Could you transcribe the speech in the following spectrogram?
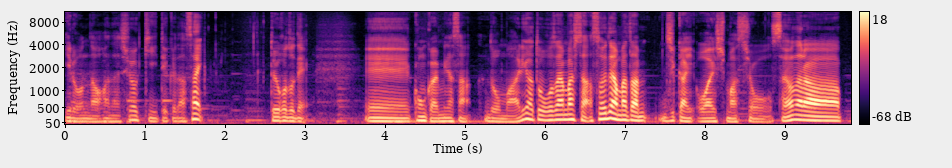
いろんなお話を聞いてくださいということでえー、今回皆さんどうもありがとうございました。それではまた次回お会いしましょう。さようなら。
